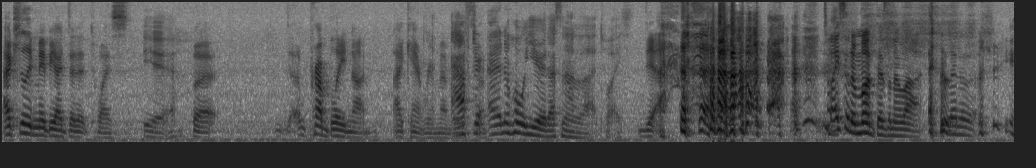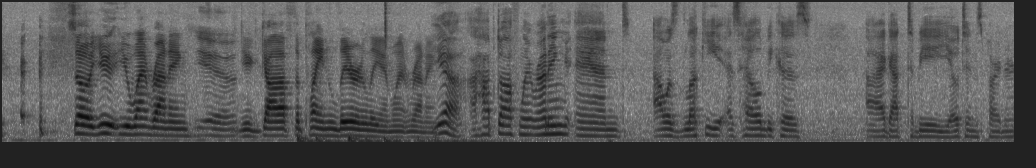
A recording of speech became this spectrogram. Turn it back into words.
Actually, maybe I did it twice, Yeah. but uh, probably not. I can't remember. After so- in a whole year, that's not a lot. Twice. yeah. Twice in a month isn't a lot. Let alone. So you you went running. yeah. You got off the plane literally and went running. Yeah, I hopped off, went running, and I was lucky as hell because I got to be Jotun's partner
